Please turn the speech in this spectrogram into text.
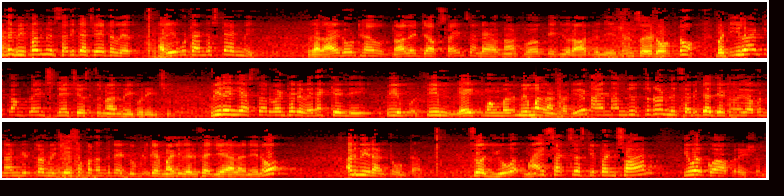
అంటే మీ పని మీరు సరిగ్గా చేయటం లేదు. అది ఏమిటి understand me because I don't have knowledge of science and I have not work in your organization so I don't know but ఇలాంటి కంప్లైంట్స్ నేను చేస్తున్నాను మీ గురించి. మీరేం చేస్తారు? వెంటనే వెనక్కి వెళ్ళి మీ టీమ్ ఎయిట్ మెంబర్ మిమ్మల్ని అంటారు. ఏంటి ఆయన నన్ను తిడుతున్నాడు మీరు సరిగ్గా చేయడం కాబట్టి నన్ను తిడుతున్నాడు మీరు చేసే పని అంతా డూప్లికేట్ మళ్ళీ వెరిఫై చేయాలా నేను? అని మీరు అంటూ ఉంటారు. So your my success depends on your cooperation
